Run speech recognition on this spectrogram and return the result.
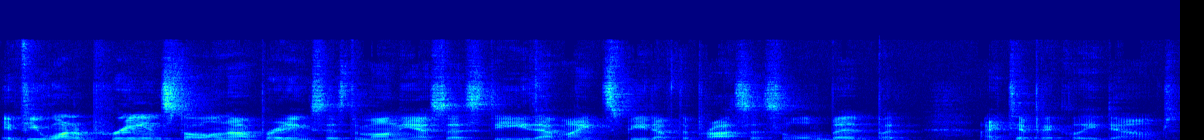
If you want to pre-install an operating system on the SSD, that might speed up the process a little bit, but I typically don't.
